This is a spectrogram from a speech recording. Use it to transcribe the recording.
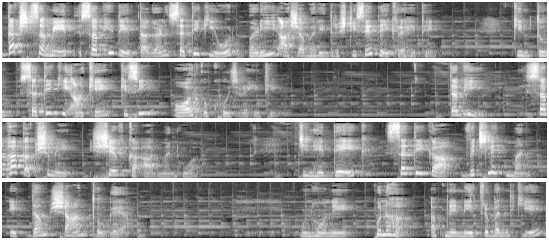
दक्ष समेत सभी देवतागण सती की ओर बड़ी आशा भरी दृष्टि से देख रहे थे। किंतु सती की आँखें किसी और को खोज रही थी। तभी सभा कक्ष में शिव का आगमन हुआ, जिन्हें देख सती का विचलित मन एकदम शांत हो गया। उन्होंने पुनः अपने नेत्र बंद किए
